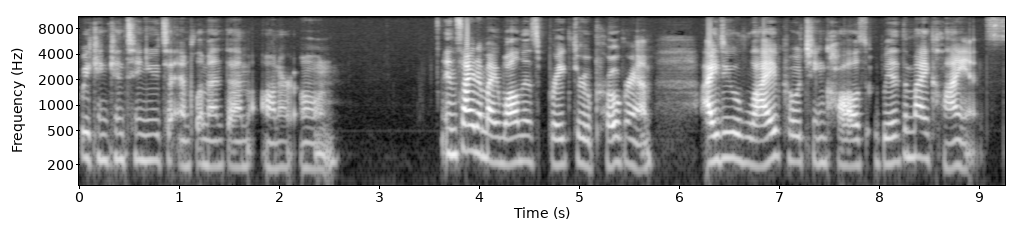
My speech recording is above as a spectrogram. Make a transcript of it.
we can continue to implement them on our own. Inside of my wellness breakthrough program i do live coaching calls with my clients.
